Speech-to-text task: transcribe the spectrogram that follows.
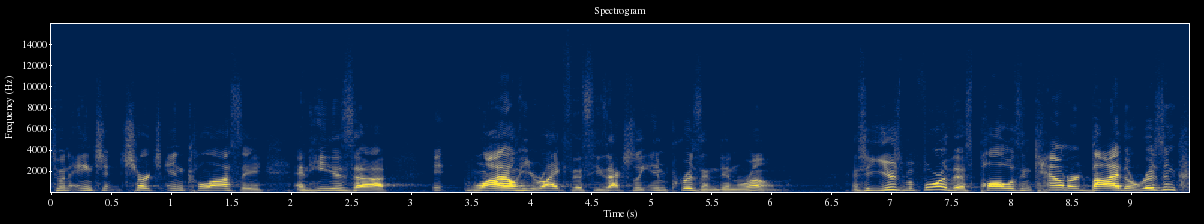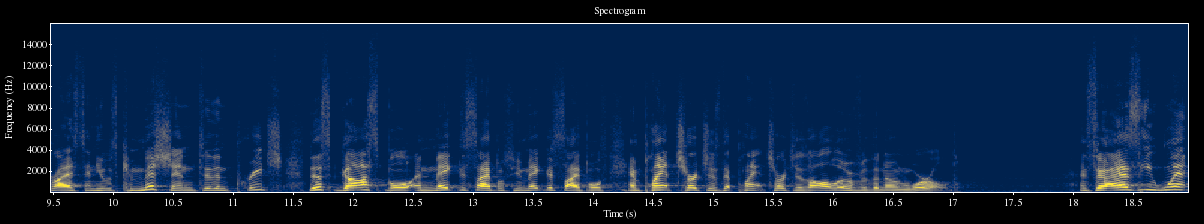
to an ancient church in Colossae, and he is, uh, it, while he writes this, he's actually imprisoned in Rome. And so, years before this, Paul was encountered by the risen Christ, and he was commissioned to then preach this gospel and make disciples who make disciples and plant churches that plant churches all over the known world. And so, as he went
